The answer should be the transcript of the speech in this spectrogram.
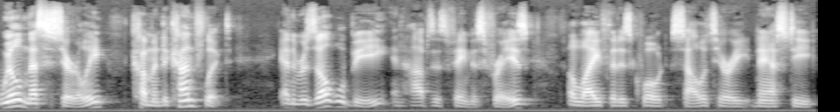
will necessarily come into conflict. And the result will be, in Hobbes's famous phrase, a life that is, quote, solitary, nasty,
